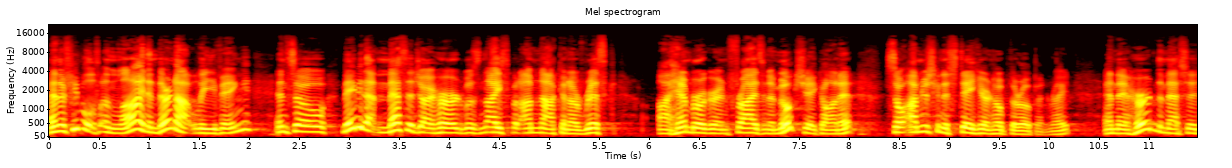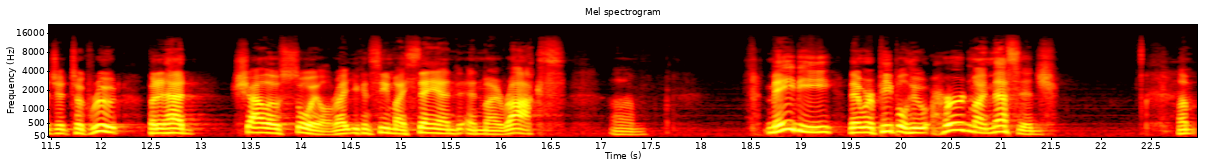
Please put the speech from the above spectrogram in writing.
And there's people in line and they're not leaving. And so maybe that message I heard was nice, but I'm not going to risk a hamburger and fries and a milkshake on it. So I'm just going to stay here and hope they're open, right? And they heard the message, it took root, but it had shallow soil, right? You can see my sand and my rocks. Um, Maybe there were people who heard my message, um,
